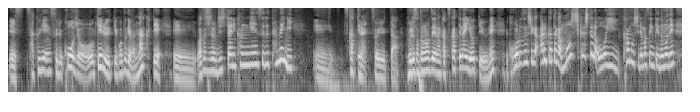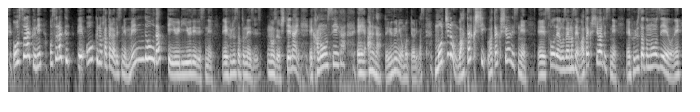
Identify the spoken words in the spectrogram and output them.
えー、削減する、控除を受けるっていうことではなくて、えー、私の自治体に還元するために、えー、使ってない。そういった、ふるさと納税なんか使ってないよっていうね、志がある方がもしかしたら多いかもしれませんけどもね、おそらくね、おそらく、えー、多くの方がですね、面倒だっていう理由でですね、えー、ふるさと納税、納税をしてない、え、可能性が、え、あるなというふうに思っております。もちろん、私、私はですね、え、そうではございません。私はですね、え、ふるさと納税をね、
